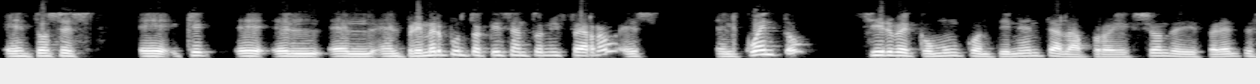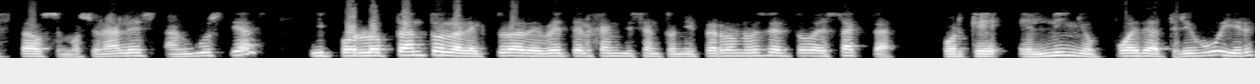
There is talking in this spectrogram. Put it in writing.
Entonces, eh, eh, el, el, primer punto que dice Antonio Ferro es el cuento sirve como un continente a la proyección de diferentes estados emocionales, angustias, y por lo tanto la lectura de Bettelheim, dice Antonio Ferro, no es del todo exacta, porque el niño puede atribuir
